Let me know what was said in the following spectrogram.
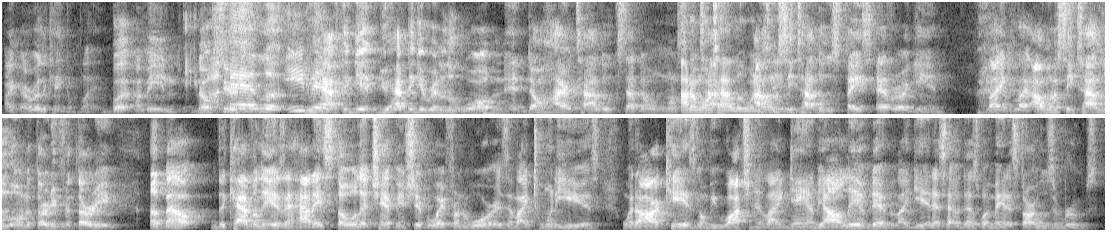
I, I really can't complain. But I mean, no, Man, seriously. look, even- you have to get you have to get rid of Luke Walton and don't hire Ty Lue because I don't want. I don't want Ty Lue I don't want to see Ty Lue's face ever again. Like like I want to see Ty Lue on the thirty for thirty about the Cavaliers and how they stole that championship away from the Warriors in like twenty years when our kids gonna be watching it like damn y'all lived there but like yeah that's how that's what made us start and Brews.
